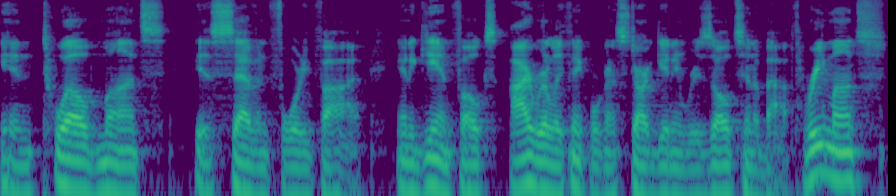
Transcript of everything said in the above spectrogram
in 12 months is 745. And again, folks, I really think we're going to start getting results in about three months,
